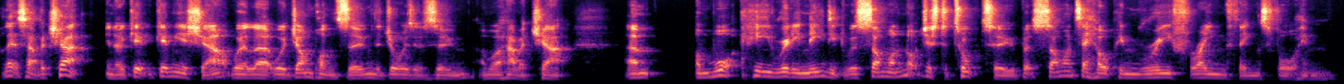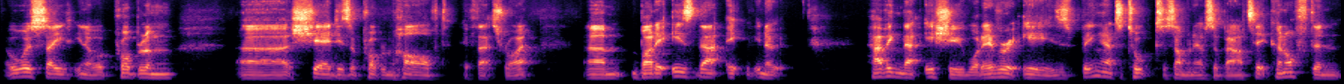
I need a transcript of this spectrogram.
let's have a chat. You know, give give me a shout. We'll uh, we'll jump on Zoom, the joys of Zoom, and we'll have a chat." Um, and what he really needed was someone not just to talk to, but someone to help him reframe things for him. I always say, you know, a problem uh, shared is a problem halved, if that's right. Um, but it is that, it, you know, having that issue, whatever it is, being able to talk to someone else about it can often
